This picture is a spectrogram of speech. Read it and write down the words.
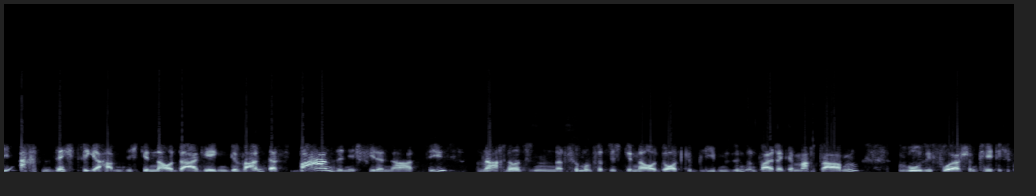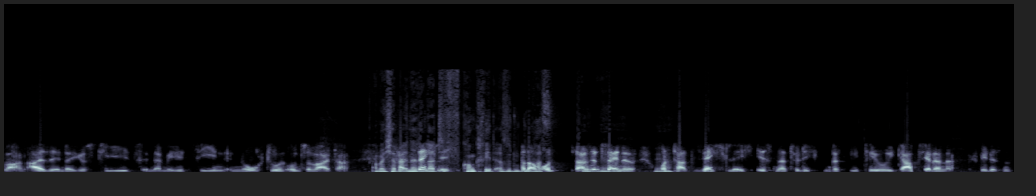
Die 68er haben sich genau dagegen gewandt, dass wahnsinnig viele Nazis nach 1945 genau dort geblieben sind und weitergemacht haben, wo sie vorher schon tätig waren. Also in der Justiz, in der Medizin, in Hochschulen und so weiter. Aber ich habe eine relativ konkret, also du, Genau, hast, und da sind ja, ja. Und tatsächlich ist natürlich, die Theorie gab es ja dann spätestens,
